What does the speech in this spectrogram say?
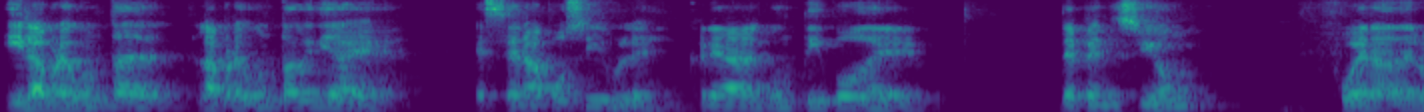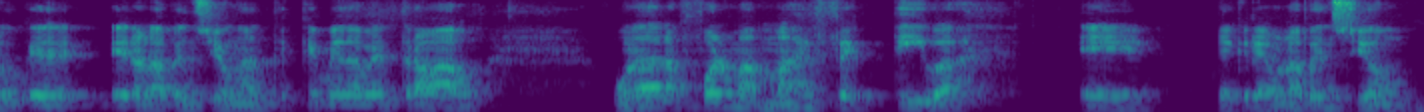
Y la pregunta, la pregunta hoy día es, ¿será posible crear algún tipo de, de pensión fuera de lo que era la pensión antes que me daba el trabajo? Una de las formas más efectivas eh, de crear una pensión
